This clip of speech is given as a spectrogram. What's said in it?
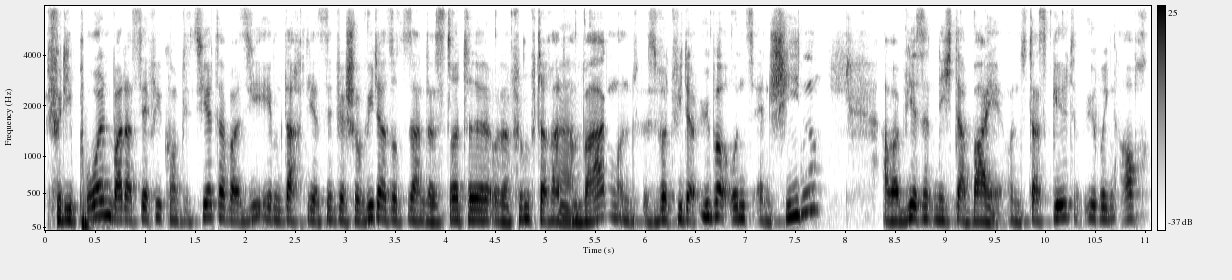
für die Polen war das sehr viel komplizierter, weil sie eben dachten, jetzt sind wir schon wieder sozusagen das dritte oder fünfte Rad ja. am Wagen und es wird wieder über uns entschieden aber wir sind nicht dabei. Und das gilt im Übrigen auch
